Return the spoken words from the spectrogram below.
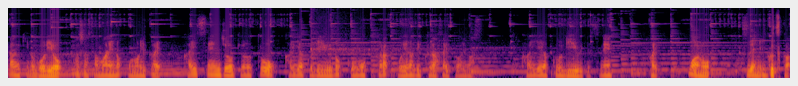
短期のご利用、他社様へのお乗り換え、回線状況等解約理由の項目からお選びくださいとあります。解約理由ですね。はい。もうあの、すでにいくつか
